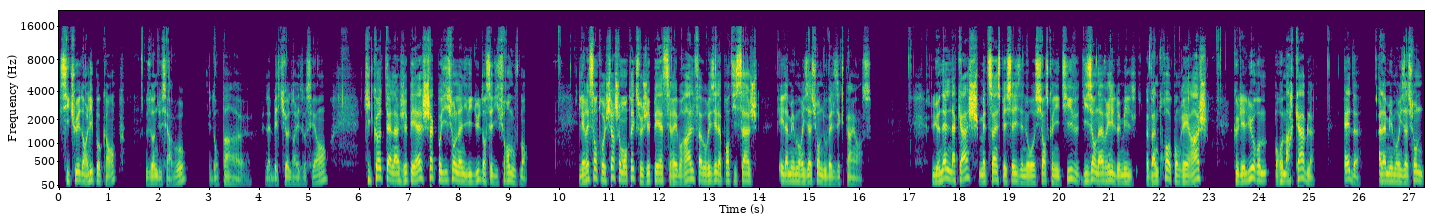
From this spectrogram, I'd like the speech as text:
situés dans l'hippocampe, zone du cerveau, et donc pas euh, la bestiole dans les océans, qui code tel un GPS chaque position de l'individu dans ses différents mouvements. Les récentes recherches ont montré que ce GPS cérébral favorisait l'apprentissage et la mémorisation de nouvelles expériences. Lionel Nakache, médecin et spécialiste des neurosciences cognitives, disait en avril 2023 au congrès RH que les lieux remarquables aident à la mémorisation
